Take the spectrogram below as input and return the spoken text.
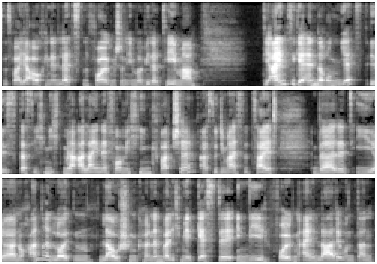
Das war ja auch in den letzten Folgen schon immer wieder Thema. Die einzige Änderung jetzt ist, dass ich nicht mehr alleine vor mich hinquatsche. Also die meiste Zeit werdet ihr noch anderen Leuten lauschen können, weil ich mir Gäste in die Folgen einlade und dann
